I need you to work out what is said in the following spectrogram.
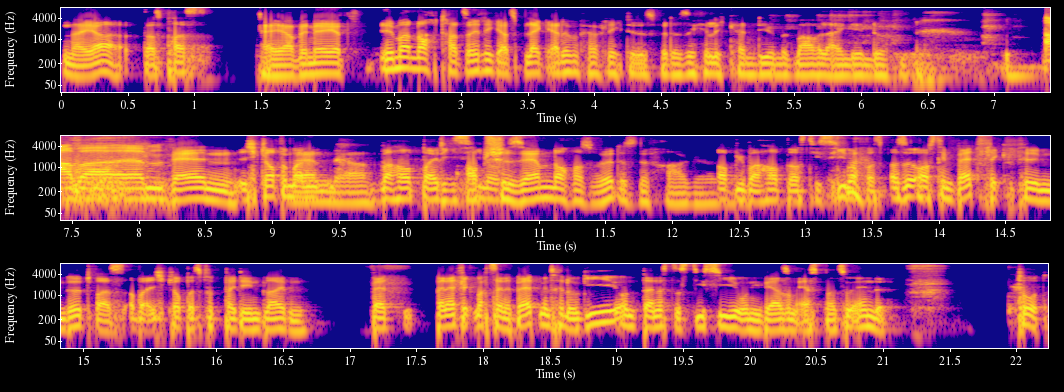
Naja, das passt. Ja, ja, wenn er jetzt immer noch tatsächlich als Black Adam verpflichtet ist, wird er sicherlich keinen Deal mit Marvel eingehen dürfen. Aber ähm, Van. Ich glaube, wenn man ja. überhaupt bei DC Ob noch, Shazam noch was wird, ist eine Frage. ob überhaupt aus DC noch was. Also aus dem Batfleck-Film wird was, aber ich glaube, es wird bei denen bleiben. Bat ben Affleck macht seine Batman-Trilogie und dann ist das DC-Universum erstmal zu Ende. Tot.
